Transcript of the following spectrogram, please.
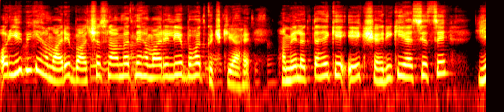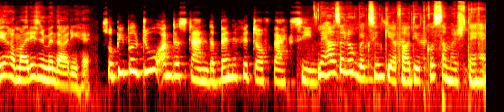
और ये भी कि हमारे बादशाह सलामत ने हमारे लिए बहुत कुछ किया है। हमें लगता है कि एक शहरी की हैसियत से ये हमारी ज़िम्मेदारी है। So people do understand the benefit of vaccine. लिहाजा लोग वैक्सीन की अफादियत को समझते हैं।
